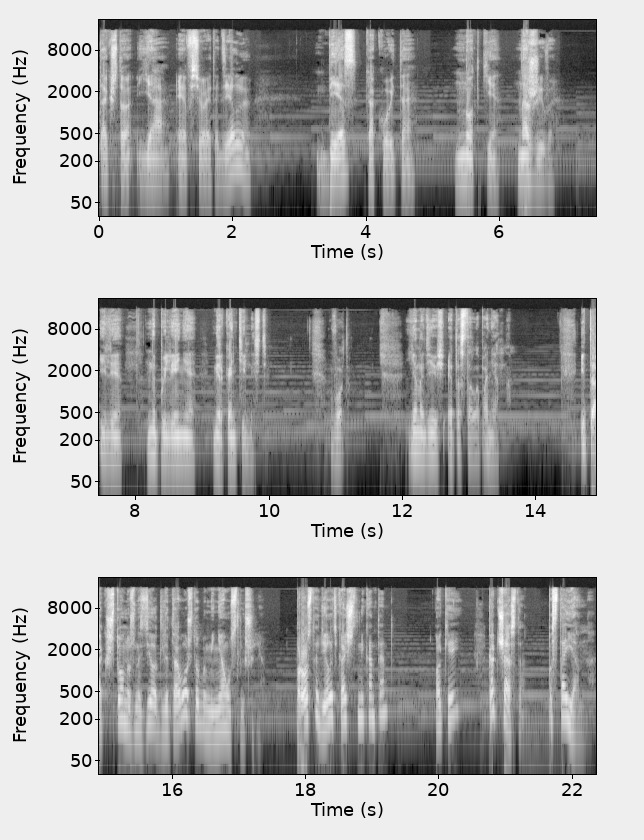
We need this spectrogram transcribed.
Так что я э, все это делаю без какой-то нотки наживы или напыления меркантильности. Вот. Я надеюсь, это стало понятно. Итак, что нужно сделать для того, чтобы меня услышали? Просто делать качественный контент. Окей? Как часто? Постоянно.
